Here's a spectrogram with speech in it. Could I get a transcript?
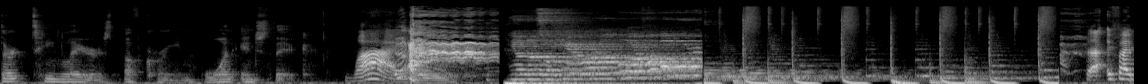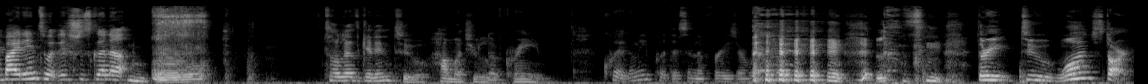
13 layers of cream, one inch thick. Why? that if I bite into it, it's just gonna. So let's get into how much you love cream. Quick, let me put this in the freezer. Let's- Three, two, one, start.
